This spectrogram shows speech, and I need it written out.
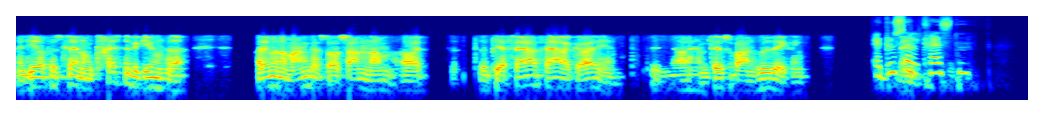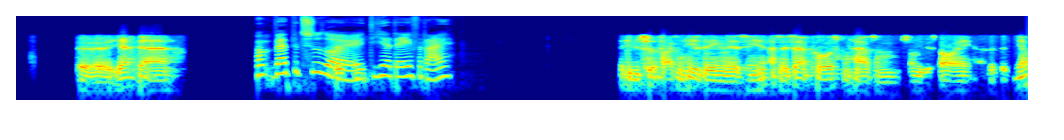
Men de repræsenterer nogle kristne begivenheder, og dem er der mange, der står sammen om, og at det bliver færre og færre, der gør det. Det, jamen, det er så bare en udvikling. Er du Men, selv kristen? Øh, ja, det er jeg. Og hvad betyder det, de her dage for dig? De betyder faktisk en hel del, vil jeg sige. Altså især påsken her, som, som vi står i. Altså, det, jo,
